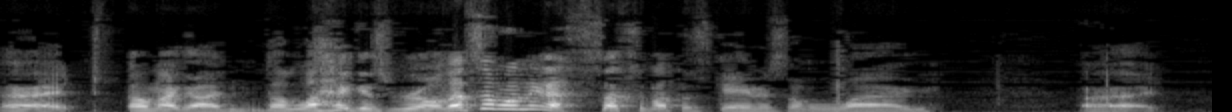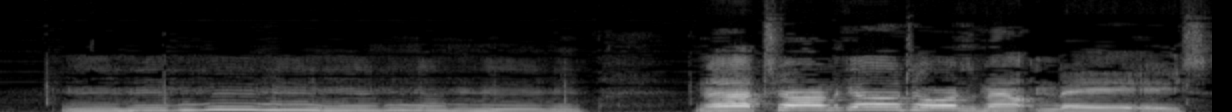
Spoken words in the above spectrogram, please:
Alright. Oh my god. The lag is real. That's the one thing that sucks about this game is the lag. Alright. Not trying to go towards the mountain base.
